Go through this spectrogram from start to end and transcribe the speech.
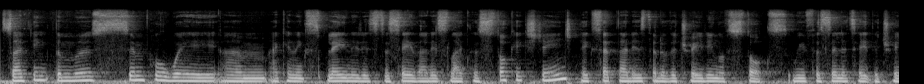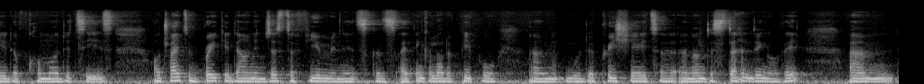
So I think the most simple way um, I can explain it is to say that it's like the stock exchange, except that instead of the trading of stocks, we facilitate the trade of commodities. I'll try to break it down in just a few minutes because I think a lot of people um, would appreciate a, an understanding of it. Um,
